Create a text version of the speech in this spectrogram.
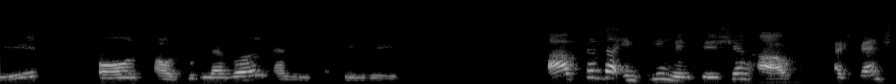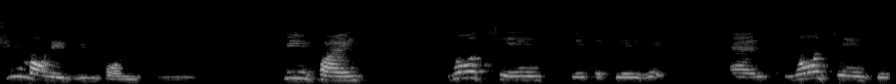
rate on output level and exchange rate. After the implementation of monetary policy, we find no change in the exchange rate and no change in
